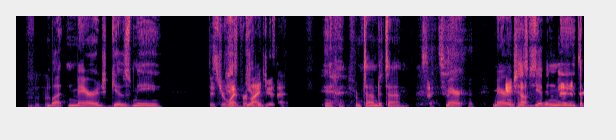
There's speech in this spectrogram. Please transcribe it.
but marriage gives me. Does your wife remind you of that? Yeah, from time to time. Mar- marriage has given me the.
